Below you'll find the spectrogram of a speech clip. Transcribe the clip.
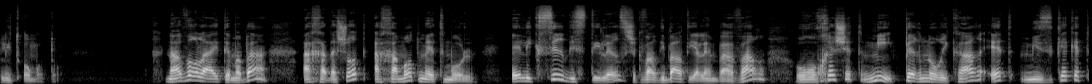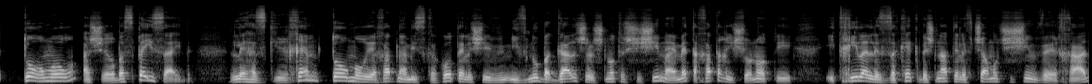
לטעום אותו. נעבור לאייטם הבא, החדשות החמות מאתמול. אליקסיר דיסטילרס, שכבר דיברתי עליהם בעבר, רוכשת מפרנו ריקר את מזקקת טורמור אשר בספייסייד. להזכירכם, טורמור היא אחת מהמזקקות האלה שנבנו בגל של שנות ה-60, האמת אחת הראשונות, היא התחילה לזקק בשנת 1961.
